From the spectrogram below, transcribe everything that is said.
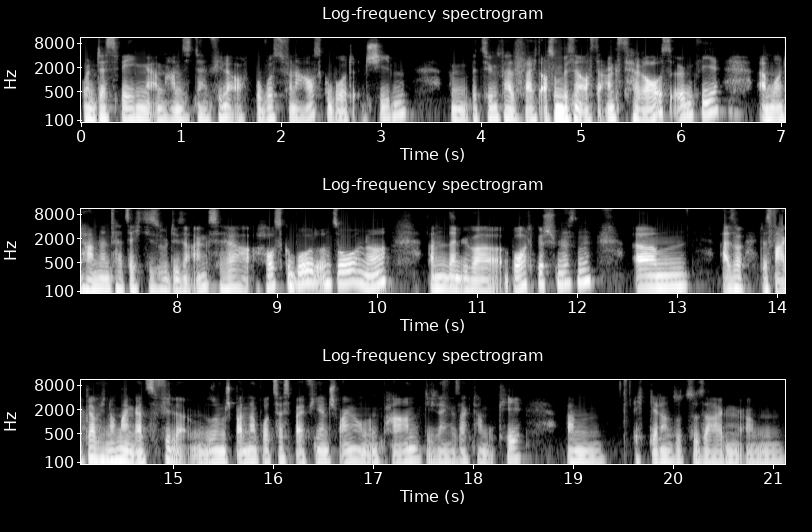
und deswegen ähm, haben sich dann viele auch bewusst für eine Hausgeburt entschieden, beziehungsweise vielleicht auch so ein bisschen aus der Angst heraus irgendwie ähm, und haben dann tatsächlich so diese Angst, ja, Hausgeburt und so, ne, ähm, dann über Bord geschmissen. Ähm, also das war, glaube ich, nochmal ein ganz viel, so ein spannender Prozess bei vielen Schwangeren und Paaren, die dann gesagt haben, okay, ähm, ich gehe dann sozusagen ähm,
